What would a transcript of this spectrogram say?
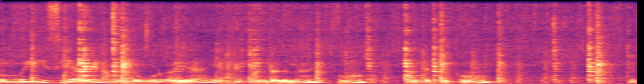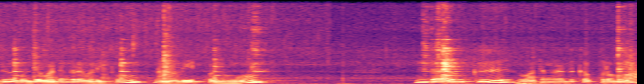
ரொம்ப ஈஸியாகவே நம்ம இந்த ஊறுகாயை எப்படி பண்ணுறதுன்னு இப்போ பார்த்துட்ருக்கோம். இது கொஞ்சம் வதங்குற வரைக்கும் நம்ம வெயிட் பண்ணுவோம். இந்த அளவுக்கு வதங்கினதுக்கப்புறமா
